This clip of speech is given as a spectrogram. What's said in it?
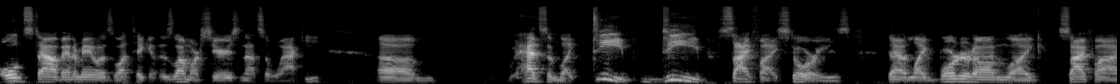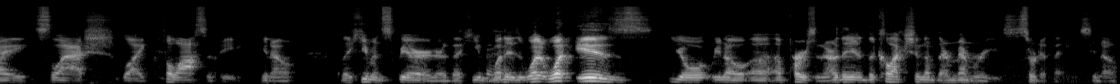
old style of anime was a lot taken. It was a lot more serious and not so wacky. Um, had some like deep, deep sci-fi stories that like bordered on like sci-fi slash like philosophy. You know, the human spirit or the human. What is what what is your you know uh, a person? Are they the collection of their memories, sort of things? You know.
